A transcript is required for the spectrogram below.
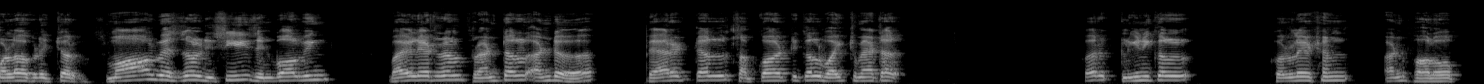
మళ్ళీ అక్కడ ఇచ్చారు. Small vessel disease involving bilateral frontal and parietal subcortical white matter. For clinical correlation and follow up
